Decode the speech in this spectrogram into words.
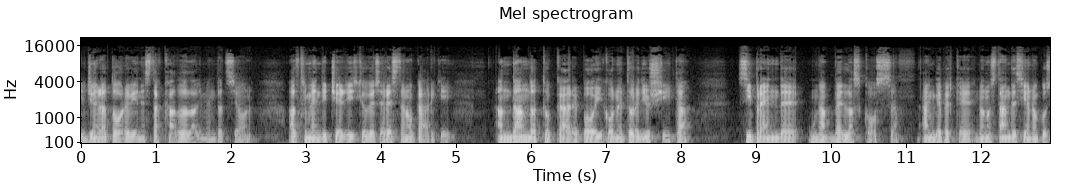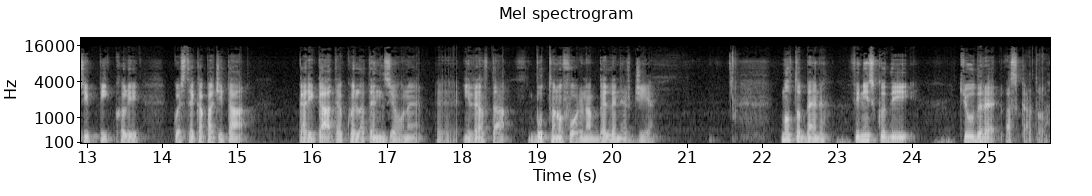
il generatore viene staccato dall'alimentazione altrimenti c'è il rischio che se restano carichi andando a toccare poi i connettori di uscita si prende una bella scossa anche perché nonostante siano così piccoli queste capacità caricate a quella tensione eh, in realtà buttano fuori una bella energia Molto bene, finisco di chiudere la scatola.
